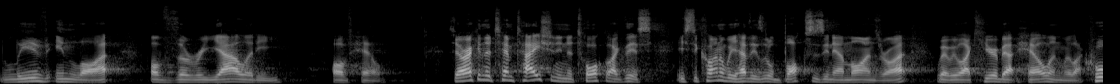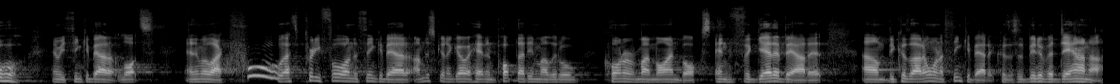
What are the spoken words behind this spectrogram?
live in light of the reality of hell. So I reckon the temptation in a talk like this is to kind of, we have these little boxes in our minds, right? Where we like hear about hell and we're like, whoa, and we think about it lots. And then we're like, whew, that's pretty full on to think about it. I'm just going to go ahead and pop that in my little corner of my mind box and forget about it um, because I don't want to think about it because it's a bit of a downer.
